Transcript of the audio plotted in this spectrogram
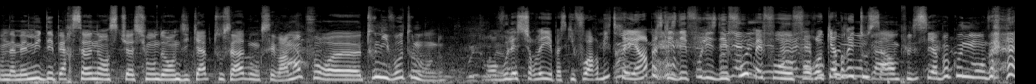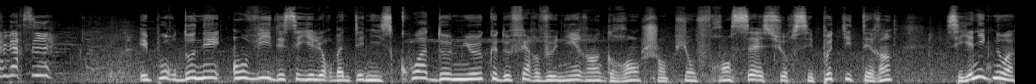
On a même eu des personnes en situation de handicap, tout ça donc c'est vraiment pour euh, tout niveau, tout le monde. Bon, on vous laisse surveiller parce qu'il faut arbitrer, hein, parce qu'ils se défoulent, ils se défoulent, mais il faut, faut recadrer tout ça. En plus il y a beaucoup de monde. Merci. Et pour donner envie d'essayer l'urban tennis, quoi de mieux que de faire venir un grand champion français sur ces petits terrains? C'est Yannick Noah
